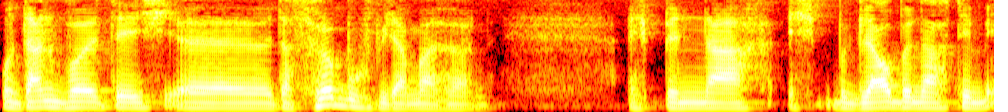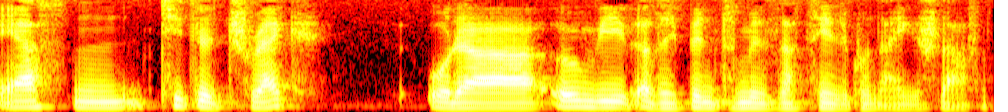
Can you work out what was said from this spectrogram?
und dann wollte ich äh, das Hörbuch wieder mal hören. Ich bin nach, ich glaube, nach dem ersten Titeltrack oder irgendwie, also ich bin zumindest nach zehn Sekunden eingeschlafen.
